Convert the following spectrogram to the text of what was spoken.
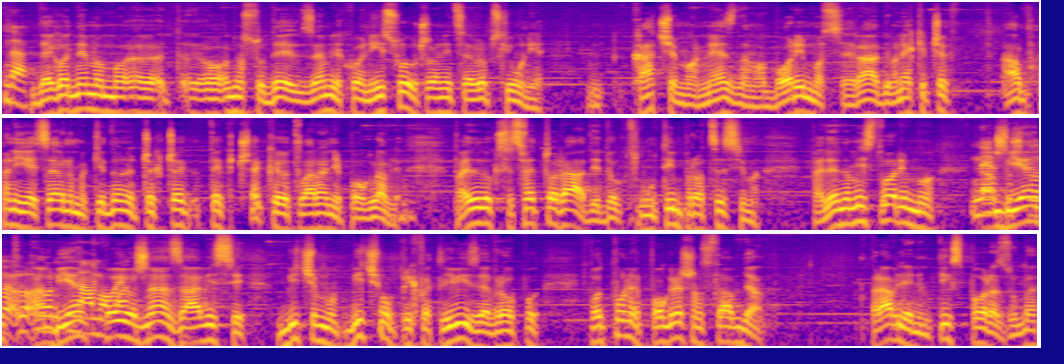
da, da je god nemamo, e, odnosno da zemlje koje nisu članice Evropske unije, kad ćemo, ne znamo, borimo se, radimo, neke čak Albanija i Severna Makedonija ček, ček, tek čekaju otvaranje poglavlja. Pa ide dok se sve to radi, dok smo u tim procesima, pa da mi stvorimo ambijent, ambijent koji od nas zavisi, bit ćemo, bit ćemo prihvatljiviji za Evropu. Potpuno je pogrešan stav da pravljenjem tih sporazuma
